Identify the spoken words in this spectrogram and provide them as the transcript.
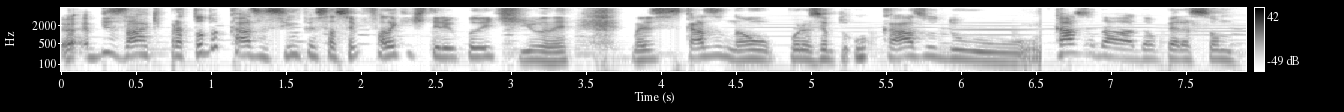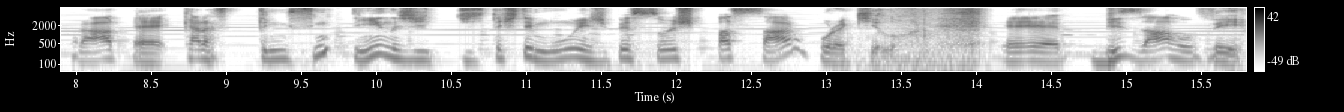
é bizarro que para todo caso assim o pessoal sempre fala que é histeria coletiva, né? Mas esses casos não. Por exemplo, o caso do. O caso da, da Operação Prato, é, cara, tem centenas de, de testemunhas de pessoas que passaram por aquilo. É bizarro ver.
